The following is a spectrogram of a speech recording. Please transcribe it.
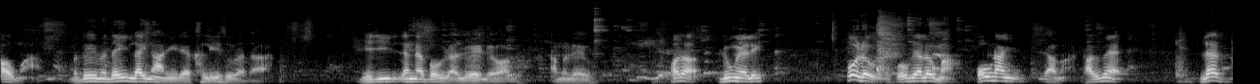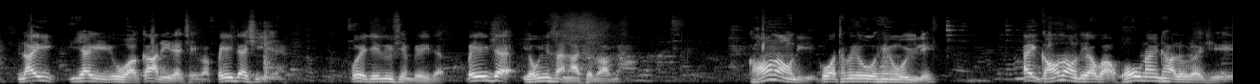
အောက်မှာမသွေမသိမ်းလိုက်နာနေတဲ့ကလေးဆိုတာဒါမြေကြီးလက်နက်ပုတ်တာလွယ်လွယ်ပါမယ်အမလွယ်ဘူးဟောတော့လူငယ်လေးဟုတ်လို့ပုံပြလုံးမှာဘုံတိုင်းရမှာဒါပေမဲ့ လက်လိုက်ရိုက်ဟိုကကနေတဲ့အချိန်မှာပိတ်သက်ရှိတယ်ဘုရားကျေးဇူးရှင်ပိတ်သက်ပိတ်သက်ရုံးရင်းဆန်ကဖြစ်သွားမယ်ခေါင်းဆောင်ဒီကိုကထမင်းဟိုဟင်းဟိုကြီးလေအဲ့ခေါင်းဆောင်တယောက်ကဘုံတိုင်းထားလို့လည်းရှိရင်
